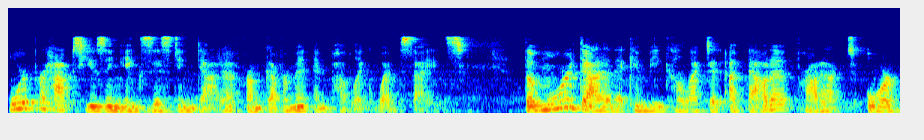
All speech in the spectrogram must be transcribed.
or perhaps using existing data from government and public websites. The more data that can be collected about a product or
